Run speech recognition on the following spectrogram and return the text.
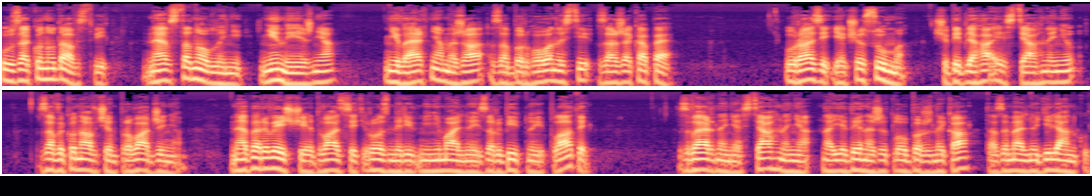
У законодавстві не встановлені ні нижня, ні верхня межа заборгованості за ЖКП. У разі, якщо сума, що підлягає стягненню за виконавчим провадженням, не перевищує 20 розмірів мінімальної заробітної плати, звернення стягнення на єдине житло боржника та земельну ділянку,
